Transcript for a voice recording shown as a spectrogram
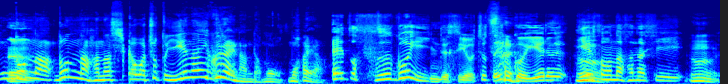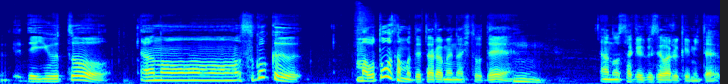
んどんな、どんな話かはちょっと言えないぐらいなんだ、もう、もはや。えっと、すごいんですよ。ちょっと一個言える、うん言えそうな話うん。で言うと、あのーすごく、まあ、お父さんもでたらめな人で、うん。あの酒癖悪けみたい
